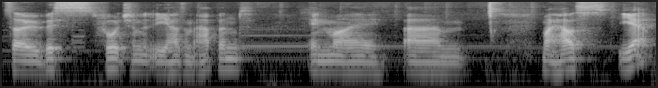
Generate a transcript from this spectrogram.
So this fortunately hasn't happened in my um, my house yet,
